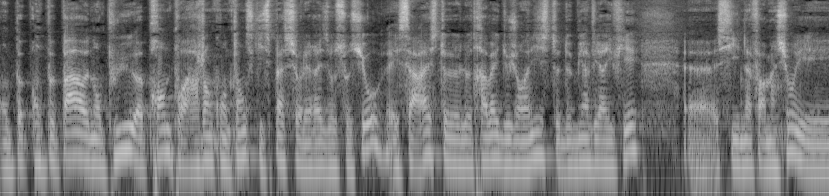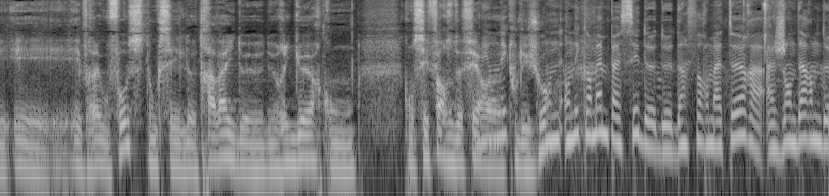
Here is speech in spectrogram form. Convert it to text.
on peut on peut pas non plus prendre pour argent comptant ce qui se passe sur les réseaux sociaux. Et ça reste le travail du journaliste de bien vérifier si une information est, est, est vraie ou fausse. Donc c'est le travail de, de rigueur qu'on qu'on s'efforce de faire euh, tous les jours. On est quand même passé d'informateur de, à, à, gendarme de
